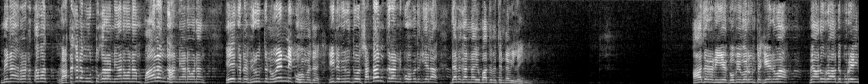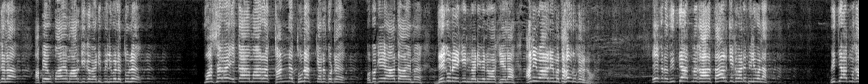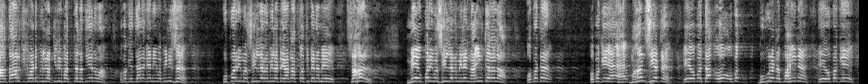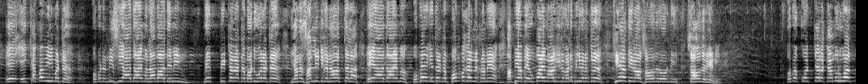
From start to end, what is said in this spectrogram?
මෙන රට තවත් රටකට මූට්ටු කරන්න යනවනම් පාලං ගහන්න යනවනං ඒකට විරුද්ධ නොවෙන්නේ කොහොමද ඊට විරුද්ධෝ සටන් කරන්න කොහොමද කියලා දැනගන්න අයු බත වෙතෙන්ට විල්ලඉන්නේ. ආදරණීය ගොවිවරුන්ට කියනවා මේ අනුරාධපුරේ ඉදලා අපේ උපාය මාර්ගික වැඩි පිළිවෙල තුළ වසර එකමාරක් කන්න තුනක් යනකොට ඔබගේ ආදායම දෙගුණයකින් වැඩි වෙනවා කියලා අනිවාර්යම තහවුරු කරනවා. ඒකට විද්‍යාත්මක හා තාර්කික වැඩ පිළිවලක්. විද්‍යාත්මක හා තාර්කික වැඩ පිළිලක් ඉදිරිපත් කරලා තියෙනවා. ඔබගේ දැන ගැනීම පිණිස උපරිම සිල්ලර මිලට යටත්ව තිබෙන මේ සහල් මේ උපරිම සිල්ලර මිලෙන් අයින් කරලා ඔබට ඔබගේ මහන්සියට ඒ ඔබ ඔබ ගුබුරට බහින ඒ ඔබගේ ඒ කැපවීමට ඔබට නිසි ආදායම ලබා දෙමින් මේ පිටරට බඩුවලට යන සල්ලිටික නවත්තලා ඒ ආදායම ඔබේ ගෙදරට පොම්ප කරන ක්‍රමය අපි අපේ උපාය මාර්ගික වැඩ පිළිවෙල තුළ කියලා තියෙනවා සහෝදරෝර්ණි සහෝදරියනි. ඔබ කොච්චර කැඹුරුවත්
